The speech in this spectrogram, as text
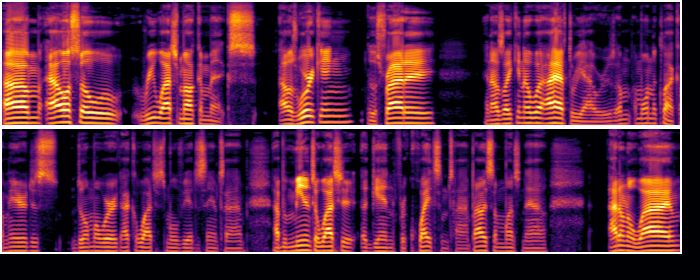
Um, I also rewatched Malcolm X. I was working. It was Friday, and I was like, you know what? I have three hours. I'm I'm on the clock. I'm here just doing my work. I could watch this movie at the same time. I've been meaning to watch it again for quite some time, probably some months now. I don't know why.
